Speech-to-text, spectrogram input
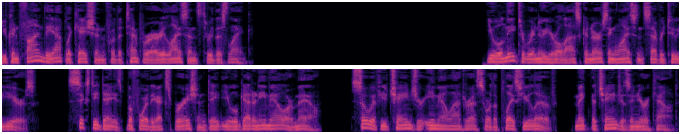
You can find the application for the temporary license through this link. You will need to renew your Alaska nursing license every two years. 60 days before the expiration date you will get an email or mail. So if you change your email address or the place you live, make the changes in your account.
